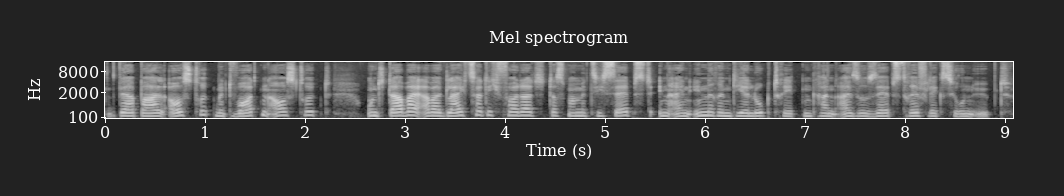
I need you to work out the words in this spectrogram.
verbal ausdrückt, mit Worten ausdrückt und dabei aber gleichzeitig fördert, dass man mit sich selbst in einen inneren Dialog treten kann, also Selbstreflexion übt.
